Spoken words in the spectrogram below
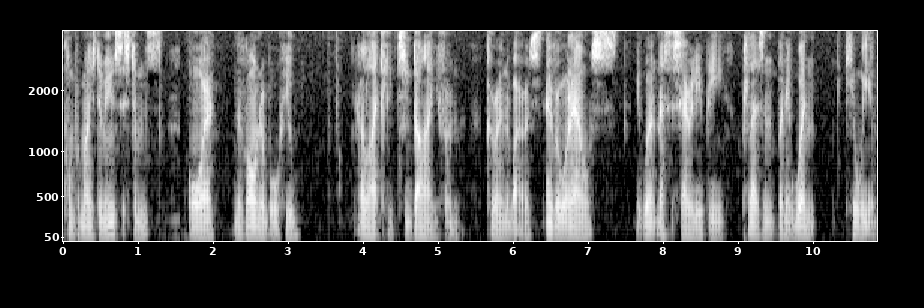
compromised immune systems or the vulnerable who are likely to die from coronavirus. Everyone else, it won't necessarily be pleasant, but it won't kill you.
